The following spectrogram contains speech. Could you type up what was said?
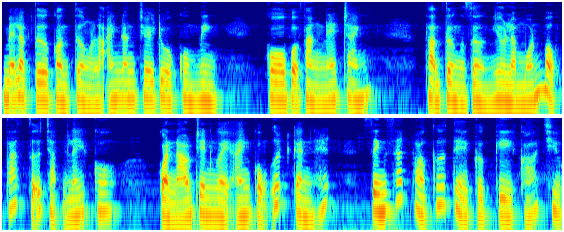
Mễ Lạc Tư còn tưởng là anh đang chơi đùa của mình, cô vội vàng né tránh. Phạm Tường dường như là muốn bộc phát giữ chặt lấy cô, quần áo trên người anh cũng ướt gần hết, dính sát vào cơ thể cực kỳ khó chịu.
